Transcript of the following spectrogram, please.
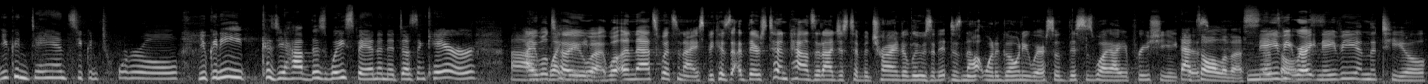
you can dance, you can twirl, you can eat because you have this waistband and it doesn't care. uh, I will tell you what. Well, and that's what's nice because there's 10 pounds that I just have been trying to lose, and it does not want to go anywhere. So this is why I appreciate That's this. all of us. Navy, of right? us. Navy and the teal,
